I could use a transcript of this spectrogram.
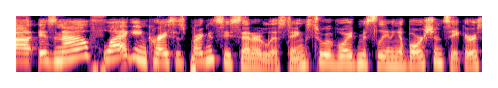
uh, is now flagging crisis pregnancy center listings to avoid misleading abortion seekers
